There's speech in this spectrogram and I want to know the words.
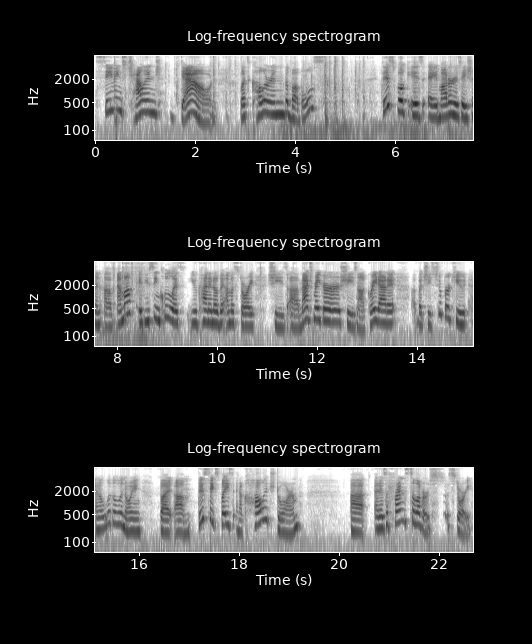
savings challenge down. Let's color in the bubbles. This book is a modernization of Emma. If you've seen Clueless, you kind of know the Emma story. She's a matchmaker. She's not great at it, but she's super cute and a little annoying. But um, this takes place in a college dorm uh, and is a friends to lovers story,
